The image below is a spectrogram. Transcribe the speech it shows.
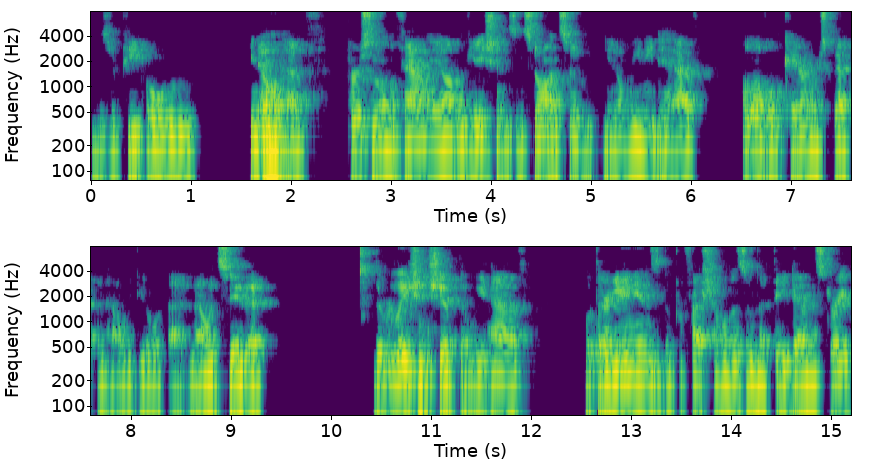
These are people who, you know, have personal and family obligations and so on. So, you know, we need to have a level of care and respect in how we deal with that. And I would say that the relationship that we have with our unions the professionalism that they demonstrate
